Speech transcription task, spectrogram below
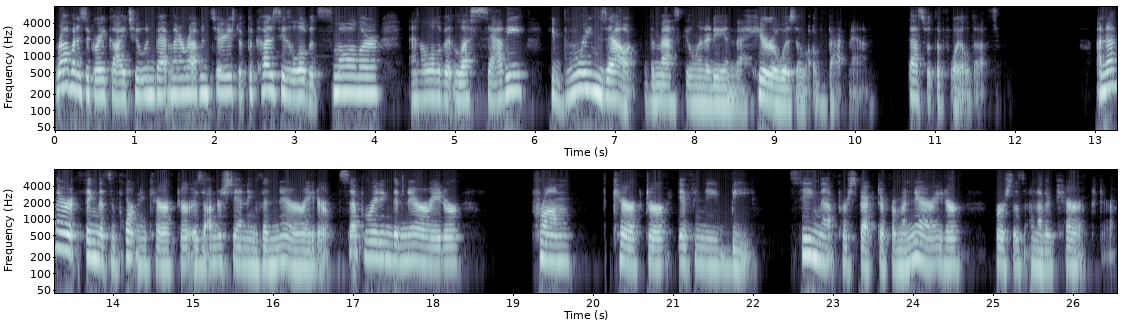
Robin is a great guy too in Batman and Robin series, but because he's a little bit smaller and a little bit less savvy, he brings out the masculinity and the heroism of Batman. That's what the foil does. Another thing that's important in character is understanding the narrator, separating the narrator from the character if need be, seeing that perspective from a narrator versus another character.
